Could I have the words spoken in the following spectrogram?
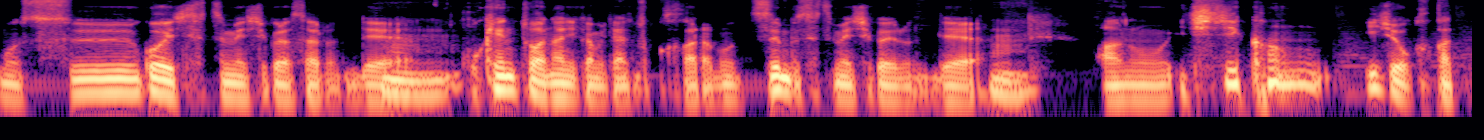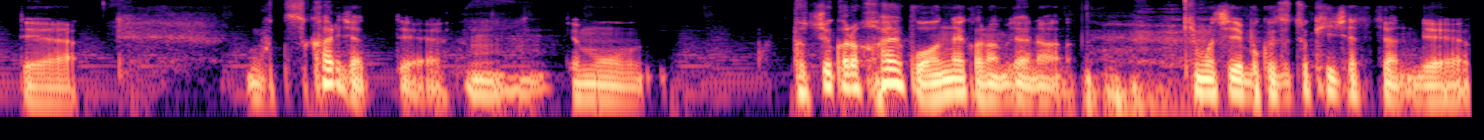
もうすごい説明してくださるんで、うん。保険とは何かみたいなとこからもう全部説明してくれるんで、うん。あの、1時間以上かかって、もう疲れちゃって、うん。でも、途中から早く終わんないかなみたいな気持ちで僕ずっと聞いちゃってたんで、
